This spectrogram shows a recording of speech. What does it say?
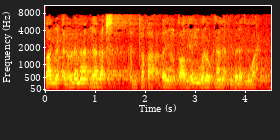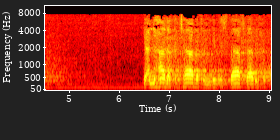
قال العلماء لا بأس أن تقع بين القاضيين ولو كان في بلد واحد لأن هذا كتابة بالإثبات لا بالحكم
